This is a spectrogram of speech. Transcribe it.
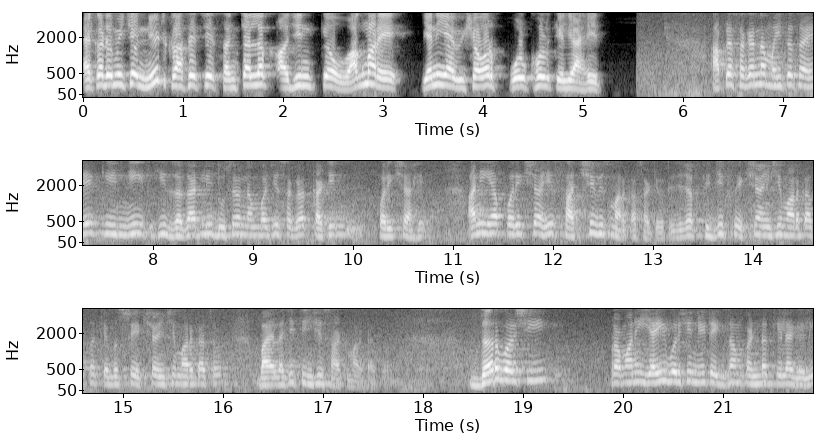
अकॅडमीचे नीट क्लासेसचे संचालक अजिंक्य वाघमारे यांनी या विषयावर पोलखोल केली आहेत आपल्या सगळ्यांना माहीतच आहे की नीट ही जगातली दुसऱ्या नंबरची सगळ्यात कठीण परीक्षा आहे. आणि या परीक्षा ही सातशे वीस मार्कासाठी होती. ज्याच्यात फिजिक्स एकशे ऐंशी मार्काचं केमिस्ट्री एकशे ऐंशी मार्काचं बायोलॉजी तीनशे साठ मार्काचं. दरवर्षी प्रमाणे याही वर्षी नीट एक्झाम कंडक्ट केल्या गेली.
